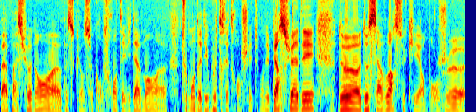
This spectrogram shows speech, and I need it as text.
bah, passionnant parce qu'on se confronte évidemment, tout le monde a des goûts très tranchés, tout le monde est persuadé de, savoir ce qui est un bon jeu.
